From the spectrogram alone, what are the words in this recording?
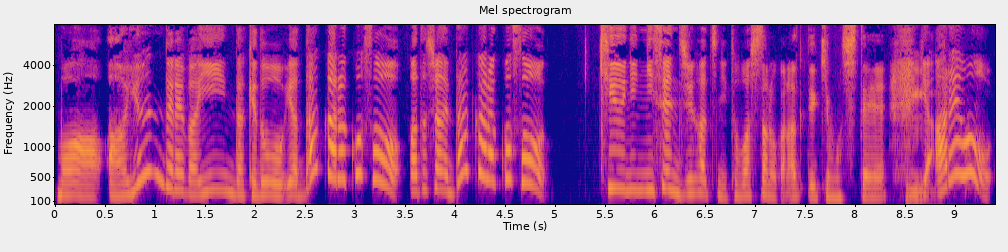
まあ、歩んでればいいんだけど、いや、だからこそ、私はね、だからこそ、急に2018に飛ばしたのかなっていう気もして、うんいや、あれを、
